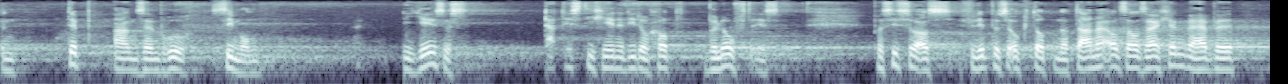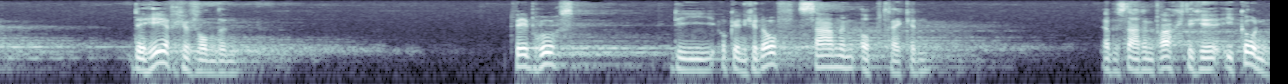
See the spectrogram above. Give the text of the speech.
een tip aan zijn broer Simon. Die Jezus, dat is diegene die door God beloofd is. Precies zoals Filippus ook tot Nathanael zal zeggen, we hebben de Heer gevonden. Twee broers die ook in geloof samen optrekken. Er bestaat een prachtige icoon.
